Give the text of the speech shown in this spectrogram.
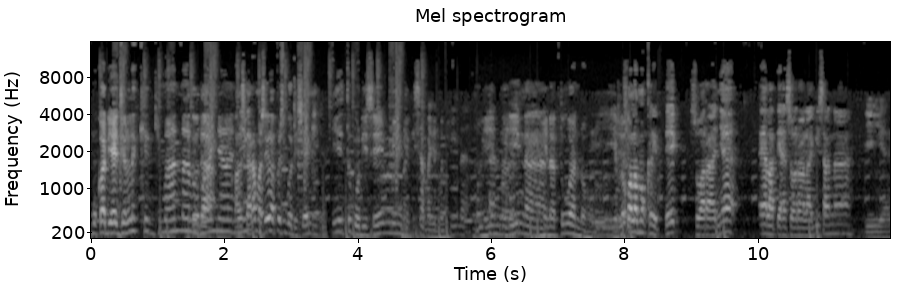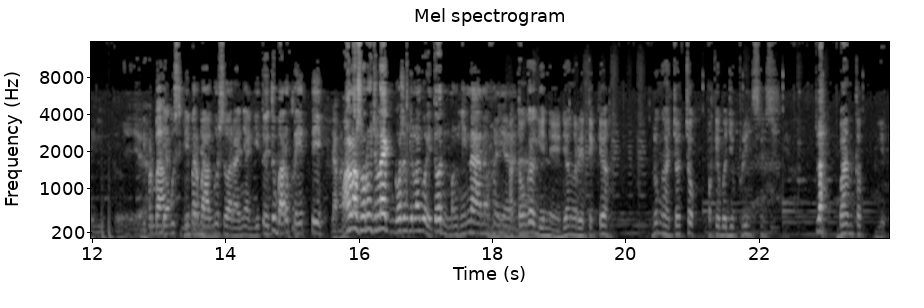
muka dia jelek ya gimana Itu lu banyak Kalau sekarang masih apa sih body shaming? iya itu body shaming gitu sama aja menghina menghina Menghina. menghina Tuhan dong lu Iya, lu kalau mau kritik suaranya eh latihan suara lagi sana. iya gitu Iya. diperbagus Ya, gitu. diperbagus suaranya gitu. Itu baru kritik. jangan Malah suara jelek, gak usah bikin lagu itu menghina namanya. atau enggak gini dia ngeritik ya lu nggak cocok pakai baju princess Lah. bantot gitu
